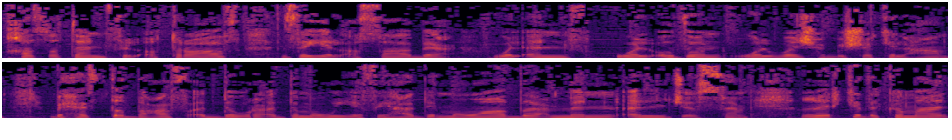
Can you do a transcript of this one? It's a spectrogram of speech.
خاصة في الأطراف زي الأصابع والأنف والأذن والوجه بشكل عام. بحيث تضعف الدورة الدموية في هذه المواضع من الجسم. غير كذا كمان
